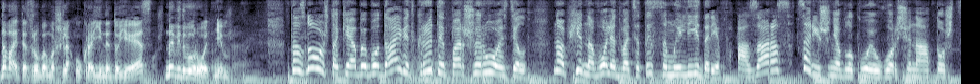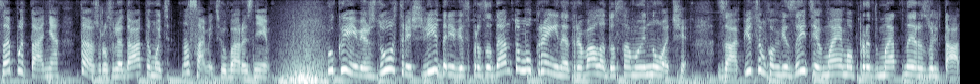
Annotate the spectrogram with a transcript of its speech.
Давайте зробимо шлях України до ЄС невідворотнім. Та знову ж таки, аби бодай відкрити перший розділ, необхідна воля 27 лідерів. А зараз це рішення блокує Угорщина. Тож це питання теж розглядатимуть на саміті у березні. У Києві ж зустріч лідерів із президентом України тривала до самої ночі. За підсумком візитів маємо предметний результат.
